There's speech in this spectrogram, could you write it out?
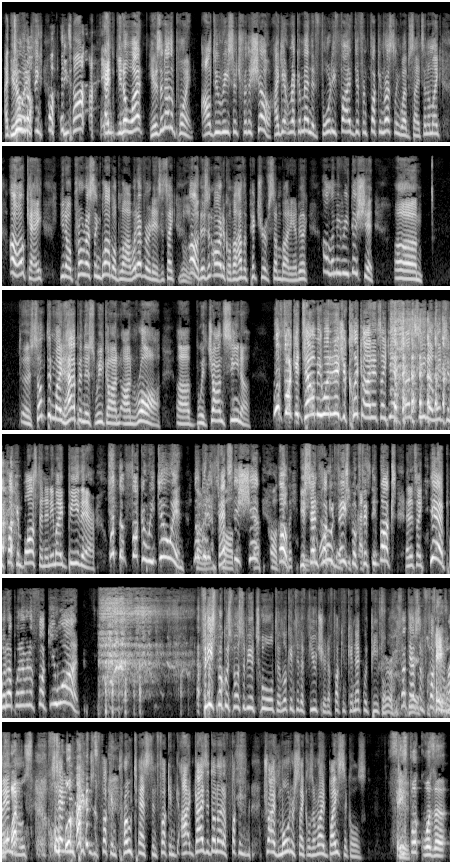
I You do it all things the fucking you- time. and you know what? Here's another point. I'll do research for the show. I get recommended 45 different fucking wrestling websites. And I'm like, oh, okay. You know, pro wrestling, blah, blah, blah, whatever it is. It's like, Mm. oh, there's an article. They'll have a picture of somebody. And I'll be like, oh, let me read this shit. Um, uh, something might happen this week on on Raw uh, with John Cena. Well, fucking tell me what it is. You click on it. It's like, yeah, John Cena lives in fucking Boston and he might be there. What the fuck are we doing? Nobody that's vets called- this shit. Oh, you send Oh, fucking you Facebook 50 it. bucks and it's like, yeah, put up whatever the fuck you want. Facebook was supposed to be a tool to look into the future, to fucking connect with people, You're- not to have some fucking Wait, what? randos sending you pictures of fucking protests and fucking uh, guys that don't know how to fucking drive motorcycles and ride bicycles. Dude. Facebook was a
